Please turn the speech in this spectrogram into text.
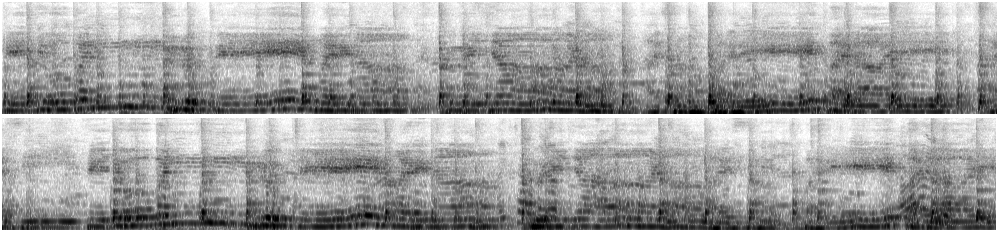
ਅਸੀਂ ਤੇ ਜੋਬਨ ਰੁਕੇ ਮਰਨਾ ਤੁਰ ਜਾਣਾ ਅਸਾਂ ਪਰੇ ਪਰਾਏ ਅਸੀਂ ਤੇ ਜੋਬਨ ਰੁਕੇ ਮਰਨਾ ਤੁਰ ਜਾਣਾ ਅਸਾਂ ਪਰੇ ਪਰਾਏ ਹਿਜਰੇ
